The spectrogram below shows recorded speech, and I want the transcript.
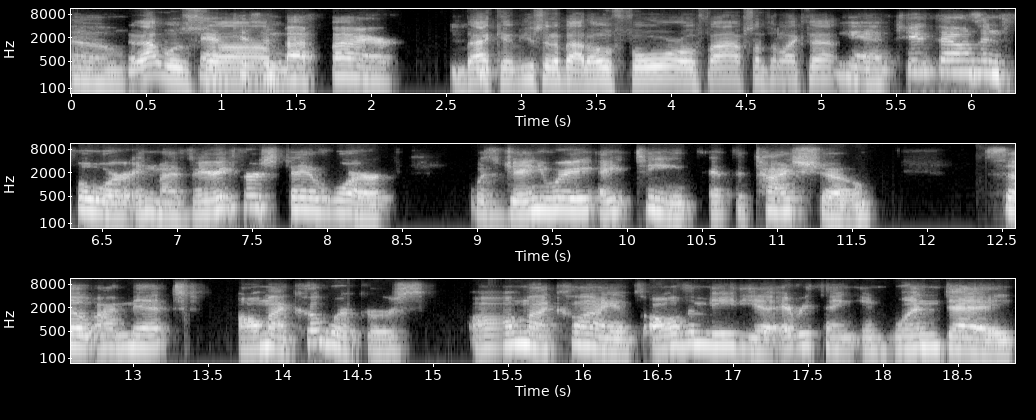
So now that was baptism um, by fire. Back in, you said about 04, 05, something like that? Yeah, 2004. And my very first day of work was January 18th at the TISE Show. So I met all my coworkers, all my clients, all the media, everything in one day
